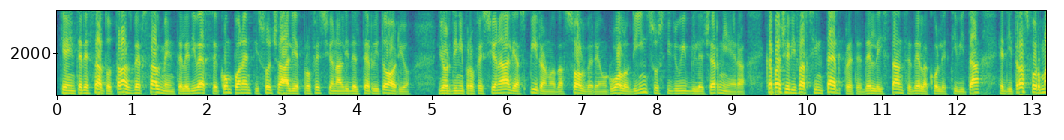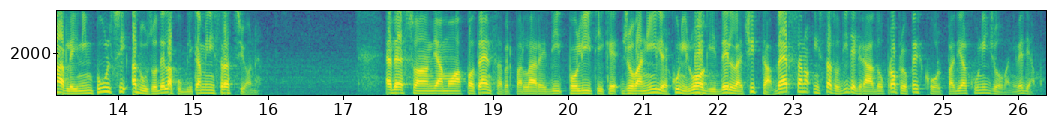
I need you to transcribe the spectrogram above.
che ha interessato trasversalmente le diverse componenti sociali e professionali del territorio. Gli ordini professionali aspirano ad assolvere un ruolo di insostituibile cerniera, capace di farsi interprete delle istanze della collettività e di trasformarle in impulsi ad uso della pubblica amministrazione. E adesso andiamo a Potenza per parlare di politiche giovanili. Alcuni luoghi della città versano in stato di degrado proprio per colpa di alcuni giovani. Vediamo.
